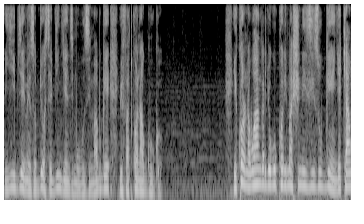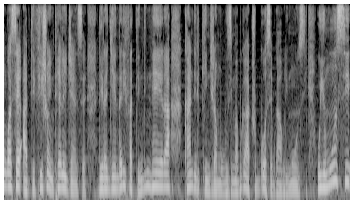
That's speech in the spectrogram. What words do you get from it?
iyo ibyemezo byose by'ingenzi mu buzima bwe bifatwa na google. Ikoranabuhanga ryo gukora imashini zizi ubwenge cyangwa se artificial intelligence riragenda rifata indi ntera kandi rikinjira mu buzima bwacu bwose bwa buri munsi. Uyu munsi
